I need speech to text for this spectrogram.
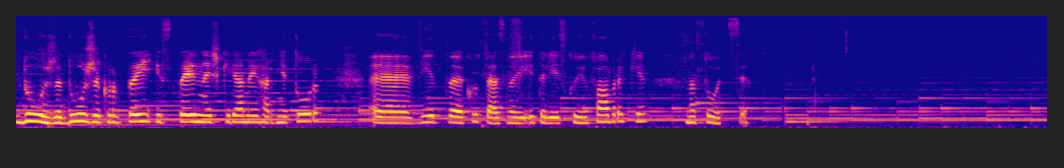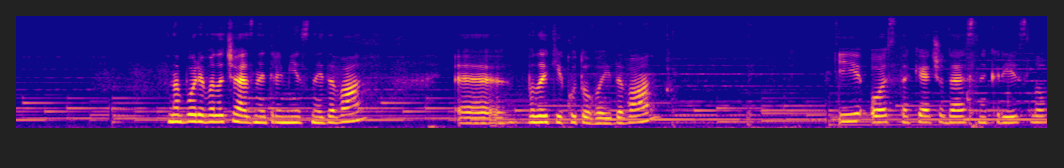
Дуже дуже крутий і стильний шкіряний гарнітур е, від крутезної італійської фабрики Натуцці. В наборі величезний тримісний диван, е, великий кутовий диван і ось таке чудесне крісло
